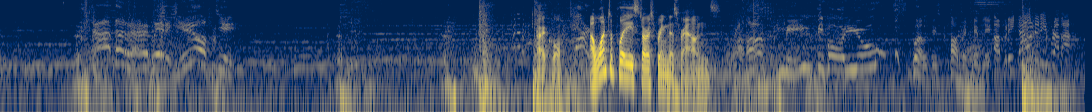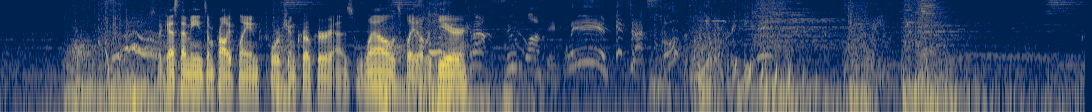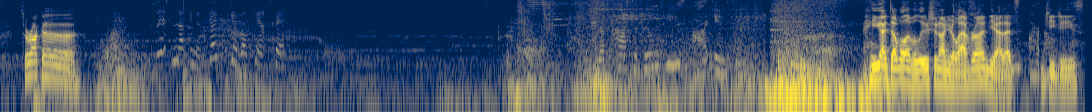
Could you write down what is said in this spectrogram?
Alright, cool. I want to play Star Spring this round. Me before you? This world is positively uppity downity, brother. So I guess that means I'm probably playing Fortune Croaker as well. Let's play it over here. Crap soup, lassie, please. It's that soup. You. Soraka! There's nothing a good giggle can't fix. The possibilities are infinite. You got double evolution on your lab run? Yeah, that's Our own GG's.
